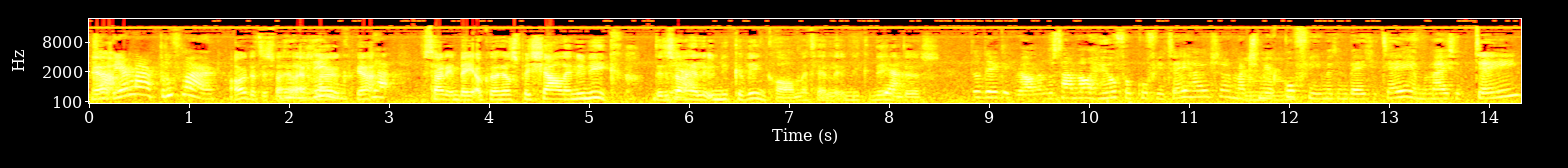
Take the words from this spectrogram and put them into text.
Ja. Probeer maar, proef maar. oh dat is wel heel erg ding. leuk. Ja. Ja. Dus daarin ben je ook wel heel speciaal en uniek. Dit is wel een hele unieke winkel met hele unieke dingen dus. Dat denk ik wel. En er bestaan wel heel veel koffie- en theehuizen. Maar het is meer Mhm. koffie met een beetje thee. En bij mij is het thee,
